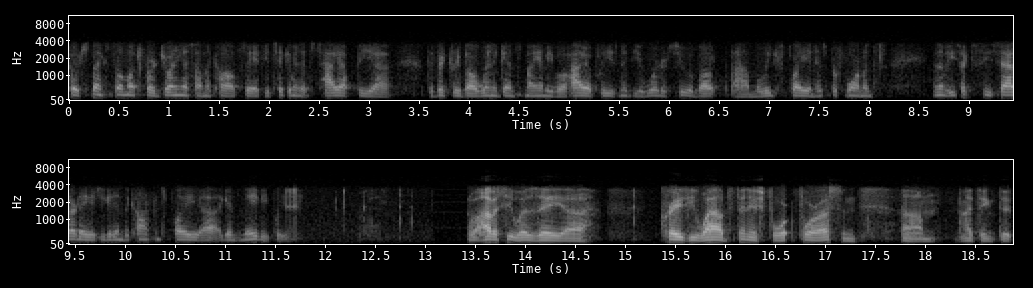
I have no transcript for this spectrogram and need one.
Coach, thanks so much for joining us on the call today. If you take a minute to tie up the uh, the victory bell win against Miami of Ohio, please, maybe a word or two about uh, Malik's play and his performance, and then we expect to see Saturday as you get into conference play uh, against Navy, please. Well, obviously, it was a uh, crazy, wild finish for for us, and um, I think that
